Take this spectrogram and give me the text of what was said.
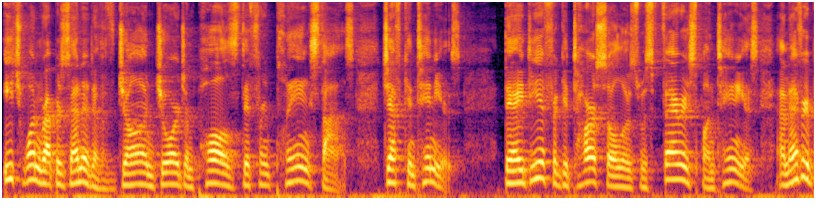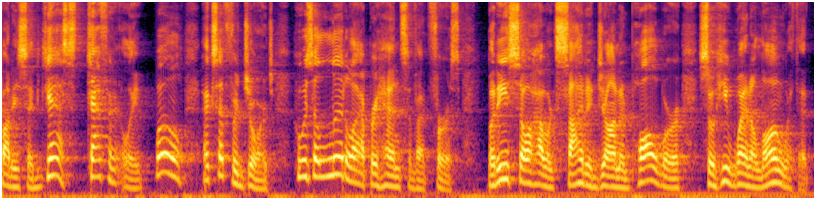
Each one represents representative of John, George, and Paul's different playing styles. Geoff continues. The idea for guitar solos was very spontaneous, and everybody said, yes, definitely. Well, except for George, who was a little apprehensive at first, but he saw how excited John and Paul were, so he went along with it.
